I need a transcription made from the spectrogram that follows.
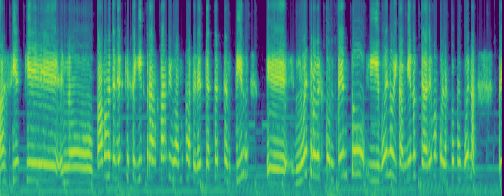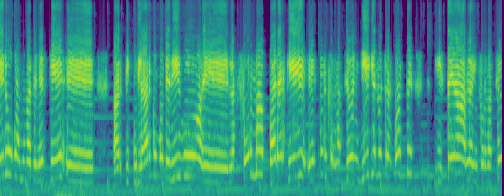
Así es que no vamos a tener que seguir trabajando y vamos a tener que hacer sentir eh, nuestro descontento y bueno, y también nos quedaremos con las cosas buenas, pero vamos a tener que eh, articular, como te digo, eh, la forma para que esta información llegue a nuestras bases y sea la información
